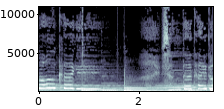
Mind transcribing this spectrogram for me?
我可以，想的太多，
